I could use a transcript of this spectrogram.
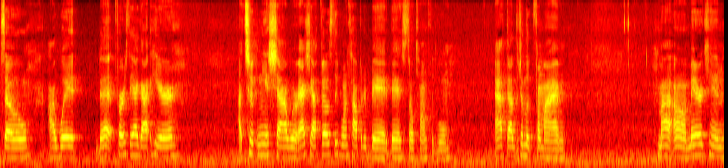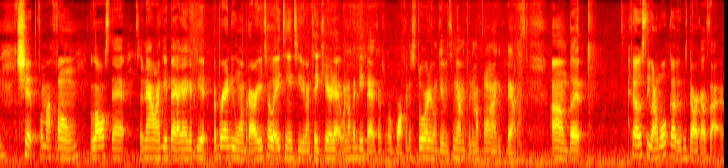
So, I went, that first day I got here, I took me a shower. Actually, I fell asleep on top of the bed. The bed is so comfortable. After I looked for my my uh, American chip for my phone, lost that. So now when I get back, I gotta get a brand new one. But I already told AT&T they're gonna take care of that when I get back. I am gonna walk in the store, they're gonna give it to me. I'm gonna put it in my phone. I get balance. Um, but I fell asleep. When I woke up, it was dark outside.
